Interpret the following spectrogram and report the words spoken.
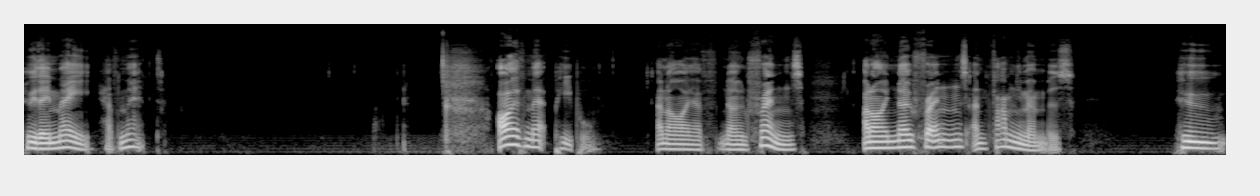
who they may have met. I have met people and I have known friends, and I know friends and family members who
